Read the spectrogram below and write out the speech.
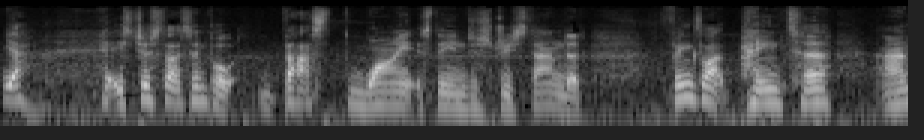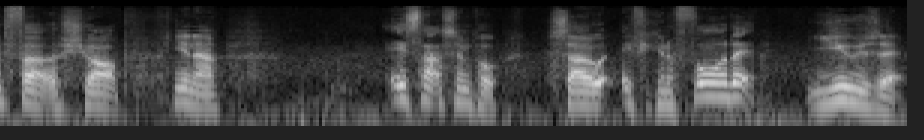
yeah, it's just that simple. That's why it's the industry standard. Things like Painter and Photoshop, you know, it's that simple. So if you can afford it, use it.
